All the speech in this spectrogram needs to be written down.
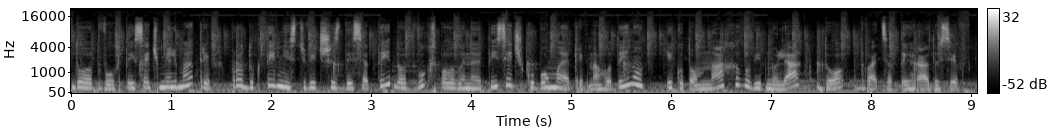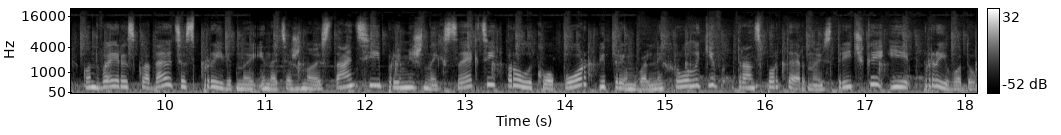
до 2000 мм, продуктивністю від 60 до 2,5 тисяч кубометрів на годину і кутом нахилу від 0 до 20 градусів. Конвеєри складаються з привідної і натяжної станції, приміжних секцій, роликоопор, підтримувальних роликів, транспортерної стрічки і приводу.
